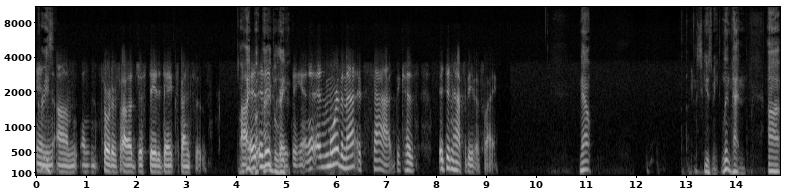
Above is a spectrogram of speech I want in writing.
In um, in sort of uh, just day to day expenses. I, Uh, bu- it, it I is believe crazy, it. and and more than that, it's sad because it didn't have to be this way. Now, excuse me, Lynne Patton. Uh,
